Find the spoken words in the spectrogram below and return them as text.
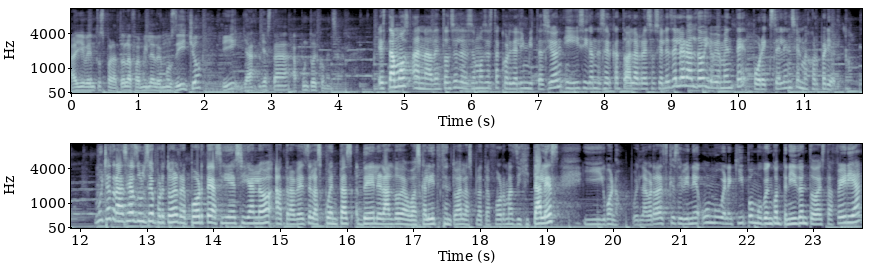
Hay eventos para toda la familia, lo hemos dicho. Y ya, ya está a punto de comenzar. Estamos a nada, entonces les hacemos esta cordial invitación y sigan de cerca todas las redes sociales del Heraldo y obviamente por excelencia el mejor periódico. Muchas gracias Dulce por todo el reporte, así es, síganlo a través de las cuentas del Heraldo de Aguascalientes en todas las plataformas digitales y bueno, pues la verdad es que se viene un muy buen equipo, muy buen contenido en toda esta feria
